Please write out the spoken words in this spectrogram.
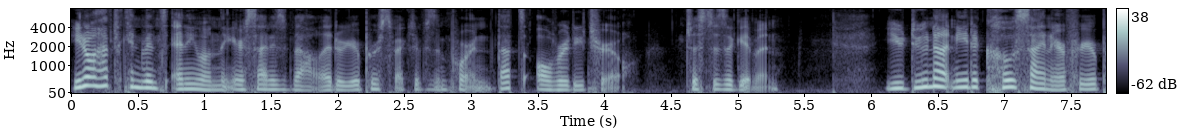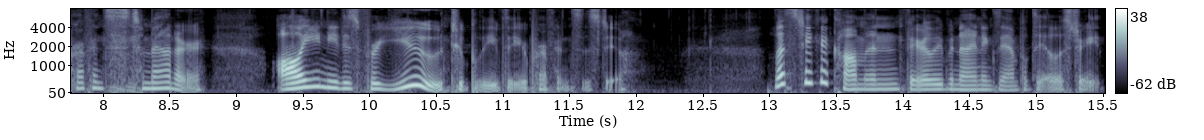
You don't have to convince anyone that your side is valid or your perspective is important. That's already true, just as a given. You do not need a cosigner for your preferences to matter. All you need is for you to believe that your preferences do. Let's take a common, fairly benign example to illustrate.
